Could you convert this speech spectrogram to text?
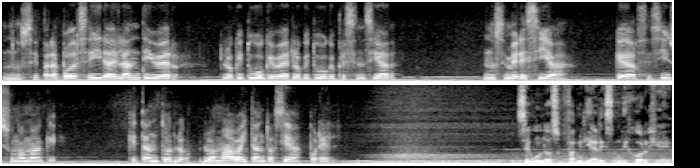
no sé, para poder seguir adelante y ver lo que tuvo que ver, lo que tuvo que presenciar. No se merecía quedarse sin su mamá que, tanto lo, lo amaba y tanto hacía por él. Según los familiares de Jorge,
